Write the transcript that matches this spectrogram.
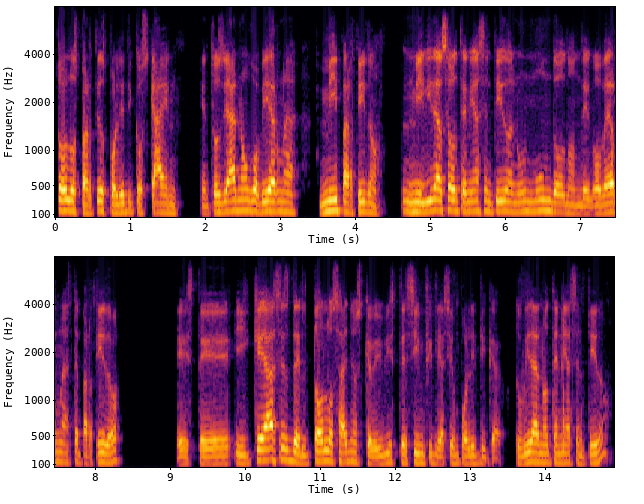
todos los partidos políticos caen. Entonces ya no gobierna mi partido. Mi vida solo tenía sentido en un mundo donde gobierna este partido. Este, ¿Y qué haces de todos los años que viviste sin filiación política? ¿Tu vida no tenía sentido?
